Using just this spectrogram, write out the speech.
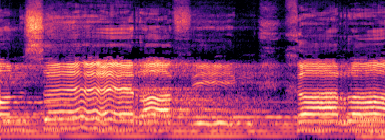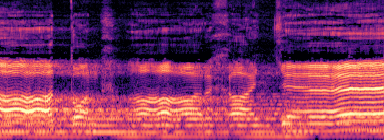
των Σεραφείμ, χαρά των Αρχαγγέλων.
